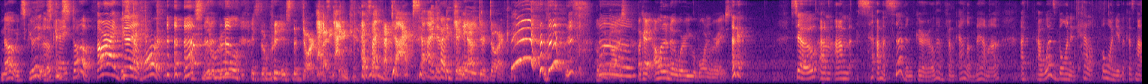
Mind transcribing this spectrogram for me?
No, it's good. It's Okay. good stuff. All right, good. It's the heart. it's the real. It's the it's the dark patty cake. That's the dark side of patty the cake cake. after dark. oh my gosh. Okay, I want to know where you were born and raised. Okay. So um, I'm I'm a Southern girl. I'm from Alabama. I, I was born in California because my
